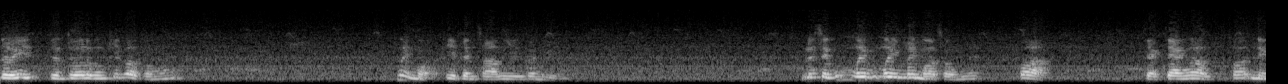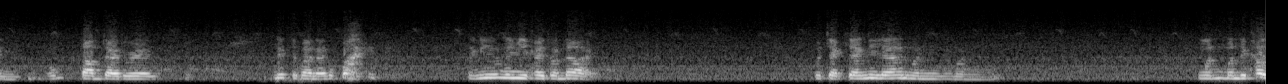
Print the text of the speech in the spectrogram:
โดยส่วนตัวเราผมคิดว่าผม ไม่เหมาะที่เป็นสามีคนอื่นรู้สึกไม่ไม่ไม่เหมาะสมนะเพราะ แจกแจงว่าเพราะหนึ่งผมตามใจตัวเองนึกจะไปไหนก็ไปอย่างนี้ไม่มีใครทนได้พอแจกแจงนี่แล้วมันมัน มันมันจะเข้า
